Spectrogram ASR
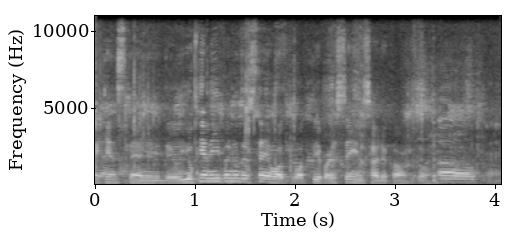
I can't stand it. You can't even understand what, what people are saying inside the car, so Oh, okay.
